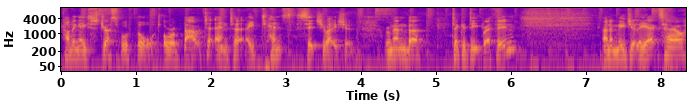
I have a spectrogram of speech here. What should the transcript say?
having a stressful thought or about to enter a tense situation, remember take a deep breath in and immediately exhale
